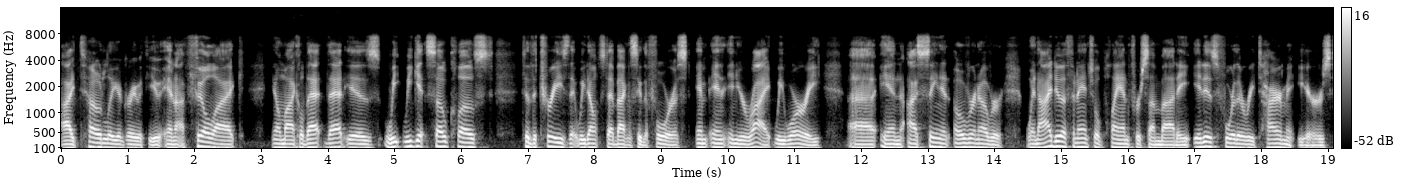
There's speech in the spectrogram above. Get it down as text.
I totally agree with you. And I feel like, you know, Michael, that that is we we get so close to the trees that we don't step back and see the forest. And, and, and you're right, we worry. Uh, and I've seen it over and over. When I do a financial plan for somebody, it is for their retirement years.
